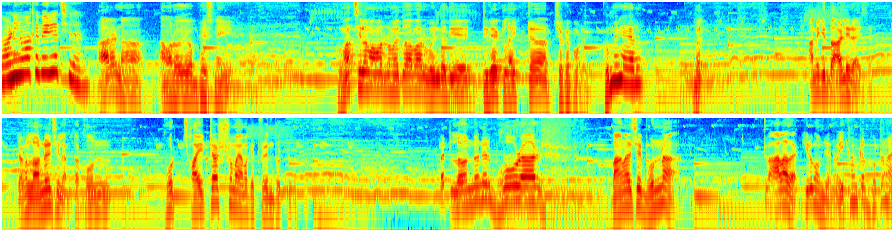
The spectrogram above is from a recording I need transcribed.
morning ওয়াকে বেরিয়েছিলেন? আরে না আমার ওই অভ্যেস নেই। ঘুমাচ্ছিলাম আমার রুমে তো আবার উইন্ডো দিয়ে ডিরেক্ট লাইটটা চোখে পড়ে। ঘুম ভেঙে গেল আমি কিন্তু আর্লি রাইজার যখন লন্ডনে ছিলাম তখন ভোর ছয়টার সময় আমাকে ট্রেন ধরতে হতো। বাট লন্ডনের ভোর আর বাংলাদেশের ভোর না একটু আলাদা কীরকম যেন? এখানকার ভোটটা না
